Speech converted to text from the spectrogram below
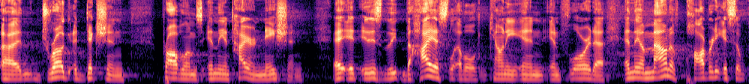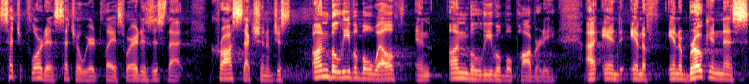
uh, drug addiction problems in the entire nation. It is the, the highest level county in, in Florida. And the amount of poverty, it's a, such, Florida is such a weird place where it is just that cross section of just unbelievable wealth and unbelievable poverty. Uh, and in a, in a brokenness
